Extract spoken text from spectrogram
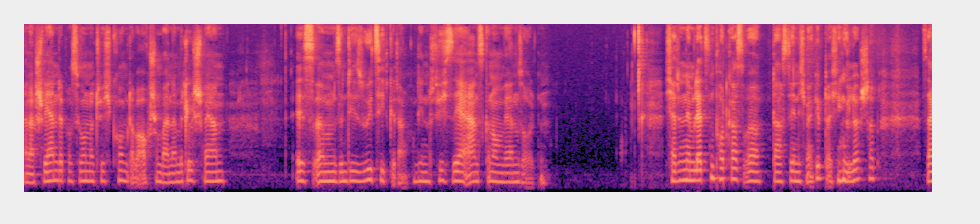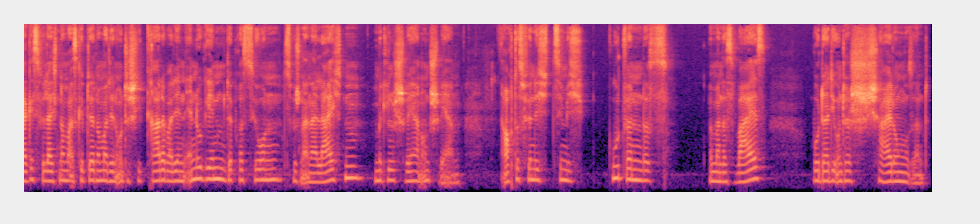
einer schweren Depression natürlich kommt, aber auch schon bei einer mittelschweren, ist, ähm, sind die Suizidgedanken, die natürlich sehr ernst genommen werden sollten. Ich hatte in dem letzten Podcast, aber da es den nicht mehr gibt, da ich ihn gelöscht habe, sage ich es vielleicht nochmal, es gibt ja nochmal den Unterschied gerade bei den endogenen Depressionen zwischen einer leichten, mittelschweren und schweren. Auch das finde ich ziemlich gut, wenn, das, wenn man das weiß, wo da die Unterscheidungen sind.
